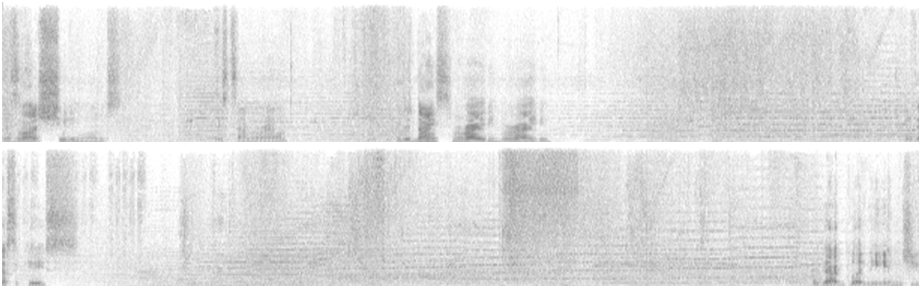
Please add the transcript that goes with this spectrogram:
There's a lot of shooting ones this time around. Which is nice. Variety, variety. If that's the case. I got Gluttony ends you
